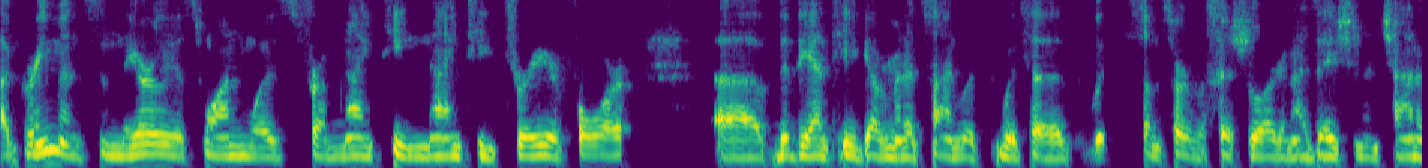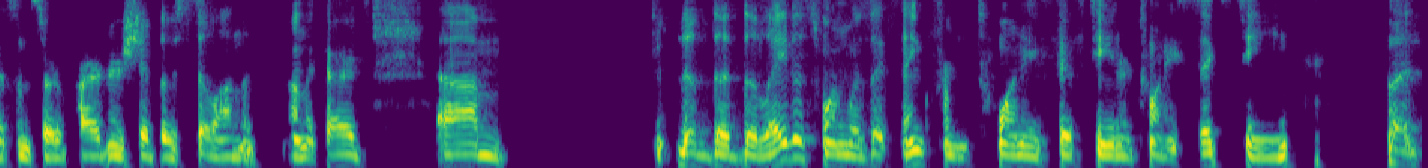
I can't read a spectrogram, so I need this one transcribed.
agreements, and the earliest one was from 1993 or four uh, that the NT government had signed with with a with some sort of official organization in China, some sort of partnership that was still on the on the cards. Um, the, the the latest one was I think from 2015 or 2016, but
